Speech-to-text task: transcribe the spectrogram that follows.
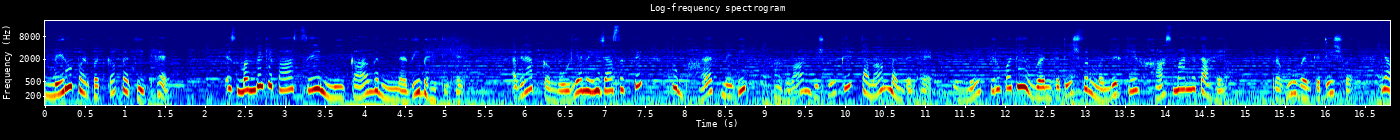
मेरू पर्वत का प्रतीक है। इस मंदिर के पास से मीकांग नदी बहती है। अगर आप कम्बोडिया नहीं जा सकते तो भारत में भी भगवान विष्णु के तमाम मंदिर हैं। इनमें तिरुपति वेंकटेश्वर मंदिर की खास मान्यता है। प्रभु वेंकटेश्वर या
